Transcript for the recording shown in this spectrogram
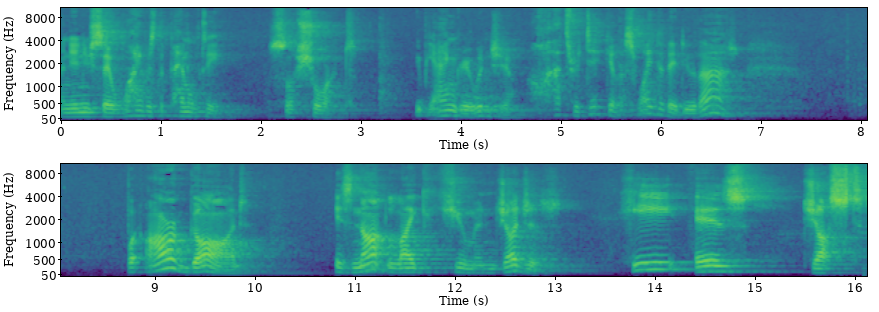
And then you say, why was the penalty so short? You'd be angry, wouldn't you? Oh, that's ridiculous. Why did they do that? But our God is not like human judges, He is just.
